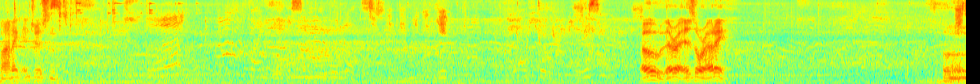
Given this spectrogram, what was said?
Find the gate. Get out. Run. Run. Run.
